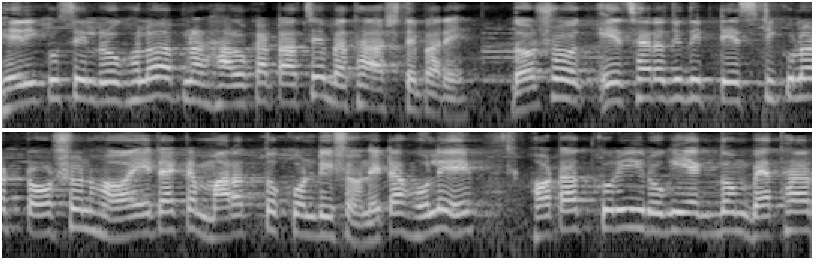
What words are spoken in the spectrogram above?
ভেরিকোসিল রোগ হলেও আপনার হালকা টাচে ব্যথা আসতে পারে। দর্শক, এছাড়া যদি টেস্টিকুলার টর্শন হয়, এটা একটা মারাত্মক কন্ডিশন এটা হলে হঠাৎ করেই রোগী একদম ব্যথার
